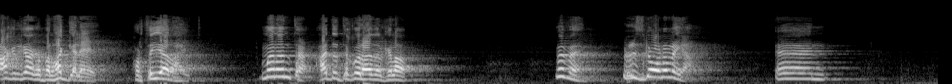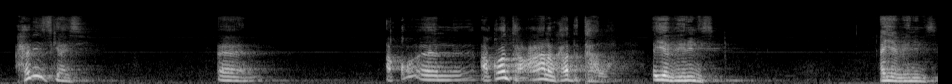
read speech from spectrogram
caqligaaga bal ha gale. Horta yaad ahayd man anta xata taqul hada alkalaam ma faham wuxuu iska odhanaya xadiiskaasi aqoonta caalamka hadda taalla ayaa beeninaysa. Ayaa beeninaysa.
